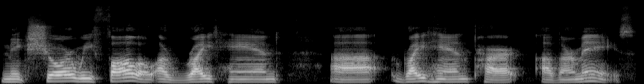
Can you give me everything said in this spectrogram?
make sure we follow a right hand uh, right hand part of our maze.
